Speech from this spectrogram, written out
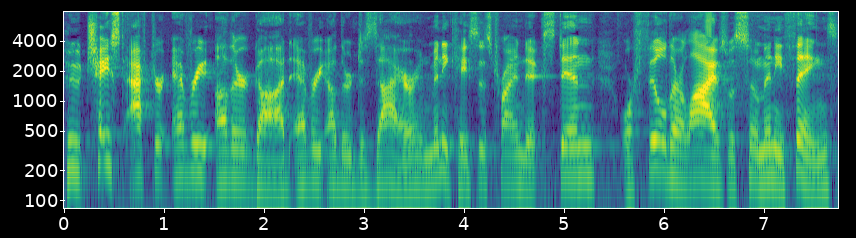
who chased after every other God, every other desire, in many cases trying to extend or fill their lives with so many things.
